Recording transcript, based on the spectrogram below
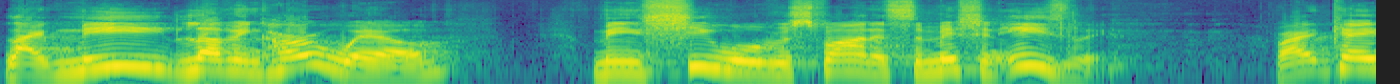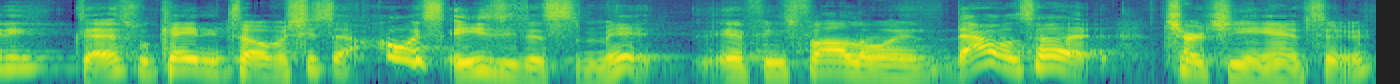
Like me loving her well means she will respond in submission easily. Right, Katie? That's what Katie told me. She said, Oh, it's easy to submit if he's following. That was her churchy answer.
